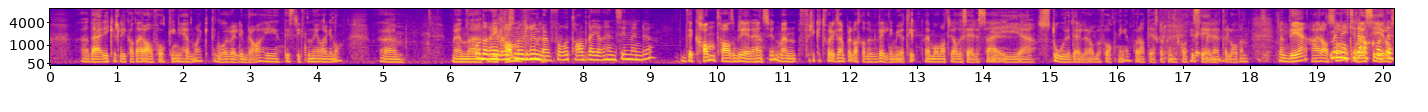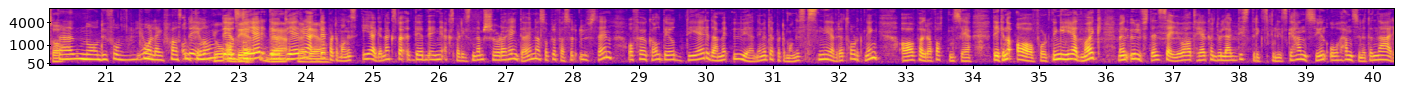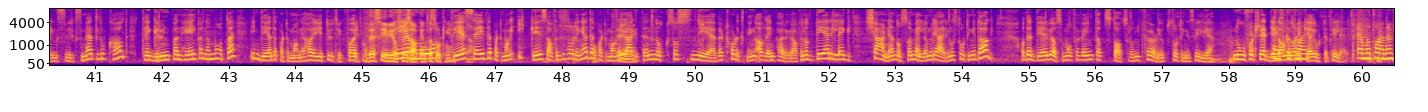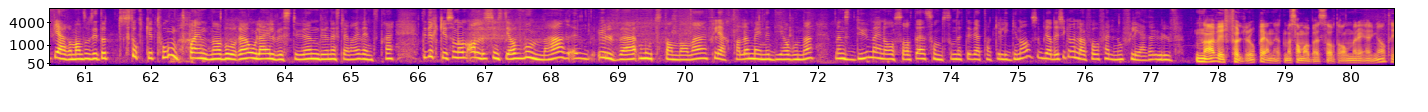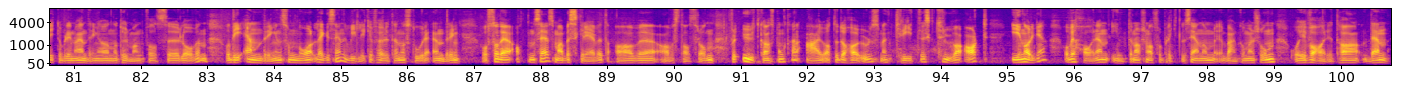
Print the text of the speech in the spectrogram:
Eh, Det er ikke slik at det er avfolking i Hedmark. Det går veldig bra i distriktene i Norge nå. Men eh, Og det er heller ikke noe grunnlag for å ta bredere hensyn, mener du? Det kan tas bredere hensyn, men frykt f.eks., da skal det veldig mye til. Det må materialisere seg i eh, store deler av befolkningen for at det skal kunne kvalifisere etter loven. Men det er altså Men er ikke det det akkurat også- dette når du får pålegg fra Og det er jo, Stortinget om? Det er jo der, det er jo der det er det- departementets egen eksper, det er den ekspertisen de sjøl har henta inn, altså professor Ulfstein og Faukal, det er jo der de er uenige med departementets snevre tolkning av paragraf 18 c. Det er ikke noe avfolkning i Hedmark, men Ulfstein sier jo at her kan du legge distriktspolitiske hensyn og hensynet til næringsvirksomhet lokalt til grunn på en helt annen måte enn det departementet har gitt uttrykk for. Og det sier vi også i saken til Stortinget. Det Ja. sier departementet ikke i saken til Stortinget. Departementet det legger til en nokså snever tolkning av den paragrafen. og Der ligger kjernen også mellom regjering og storting i dag. Og Det er der vi også må forvente at statsråden følger opp Stortingets vilje. Nå for tredje gang, når han ikke har gjort det tidligere. Jeg må ta inn en fjerde mann som sitter og stukker tungt på enden av bordet. Ola Elvestuen, du er nestleder i Venstre. Det virker som om alle syns de har vunnet her. Ulvemotstanderne, flertallet, mener de har vunnet. Mens du mener også at det er sånn som dette vedtaket ligger nå, så blir det ikke grunnlag for å felle noen flere ulv. Nei, vi følger opp enigheten med samarbeidsavtalen med regjeringa. At det ikke blir noen endring av naturmangfoldsloven. Og de endringene som nå legges inn, vil ikke føre til noen stor endring. Også det 18c som er beskrevet av, eh, av statsråden. For utgangspunktet her er jo at du har ulv som en kritisk trua art i Norge, og vi har en internasjonal forpliktelse gjennom Bernkonvensjonen å ivareta den.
